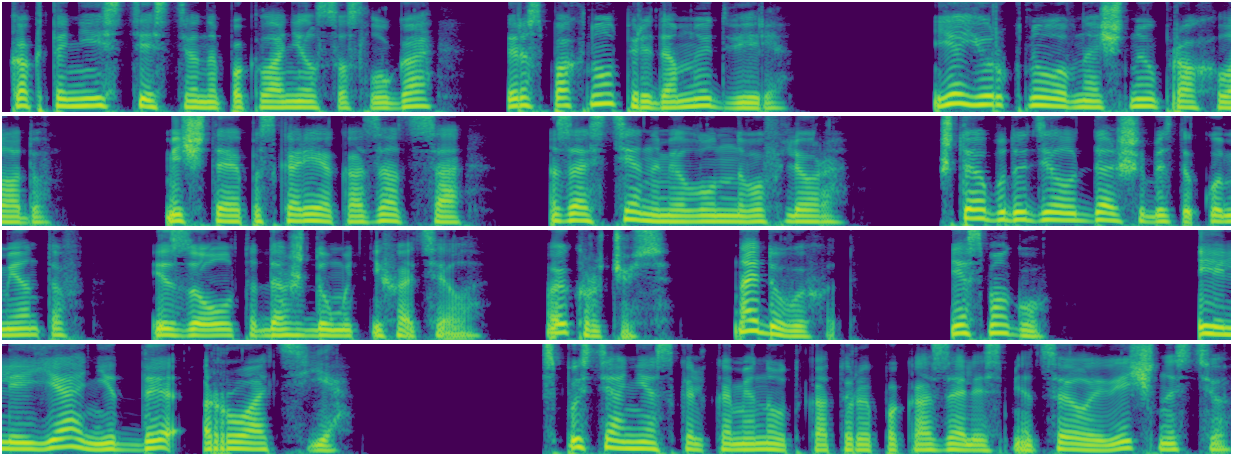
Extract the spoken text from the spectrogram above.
Как-то неестественно поклонился слуга и распахнул передо мной двери. Я юркнула в ночную прохладу, мечтая поскорее оказаться за стенами лунного флера. Что я буду делать дальше без документов и золота, даже думать не хотела. Выкручусь. Найду выход. Я смогу. Или я не де Руатье. Спустя несколько минут, которые показались мне целой вечностью,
